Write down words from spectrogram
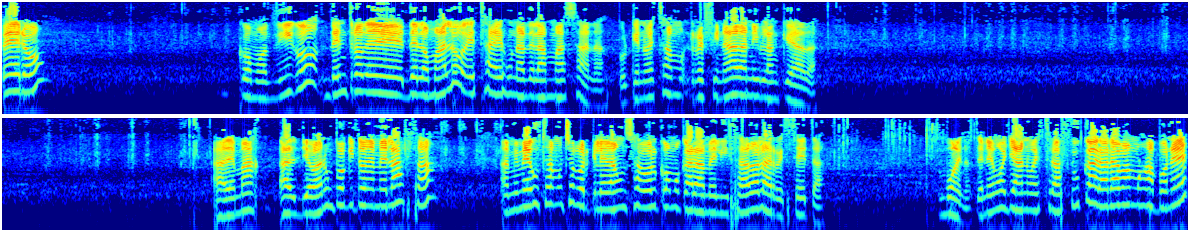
pero, como os digo, dentro de, lo malo, esta es una de las más sanas, porque no está refinada ni blanqueada. Además, al llevar un poquito de melaza, a mí me gusta mucho porque le da un sabor como caramelizado a la receta. Bueno, tenemos ya nuestro azúcar. Ahora vamos a poner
